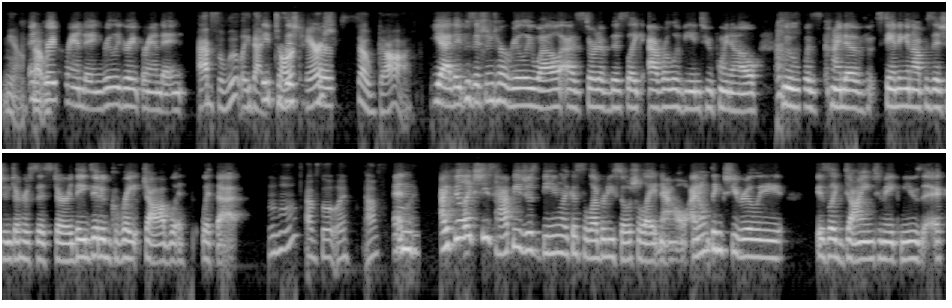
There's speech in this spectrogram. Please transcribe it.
you know, and great was branding, really great branding. absolutely that They dark hair. her- She's so goth. Yeah, they positioned her really well as sort of this like Avril Lavigne 2.0 who was kind of standing in opposition to her sister. They did a great job with with that. Mhm. Absolutely. Absolutely. And I feel like she's happy just being like a celebrity socialite now. I don't think she really is like dying to make music.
